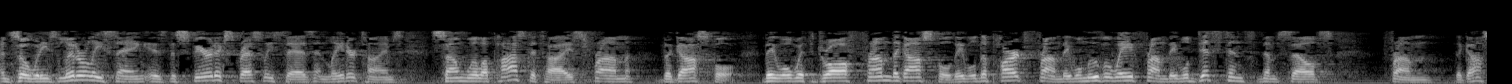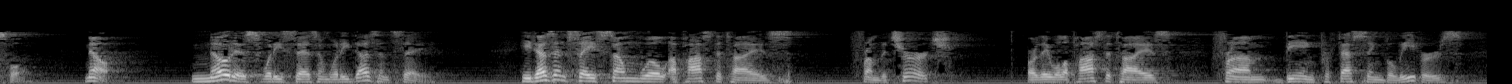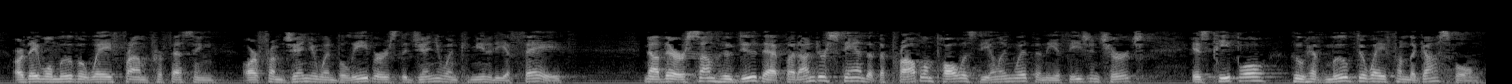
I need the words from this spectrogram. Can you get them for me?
And so what he's literally saying is the Spirit expressly says in later times, some will apostatize from the gospel. They will withdraw from the gospel. They will depart from. They will move away from. They will distance themselves from the gospel. Now, notice what he says and what he doesn't say. He doesn't say some will apostatize from the church or they will apostatize from being professing believers or they will move away from professing or from genuine believers, the genuine community of faith. Now, there are some who do that, but understand that the problem Paul is dealing with in the Ephesian church is people who have moved away from the gospel,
